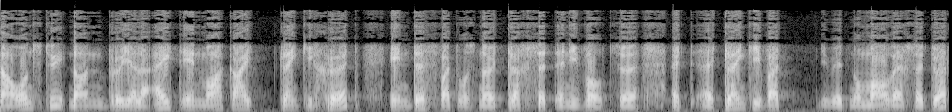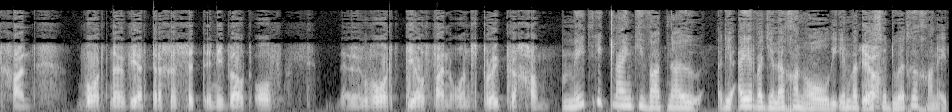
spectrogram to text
na ons toe, dan broei hulle uit en maak hy kleintjie groot en dis wat ons nou terugsit in die wild. So 'n 'n kleintjie wat jy weet normaalweg sou doodgaan, word nou weer teruggesit in die wild of Eh, word deel van ons broeiprogram. Met die kleintjie wat nou die eier wat jy gaan haal, die een wat ja. se dood gegaan het.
